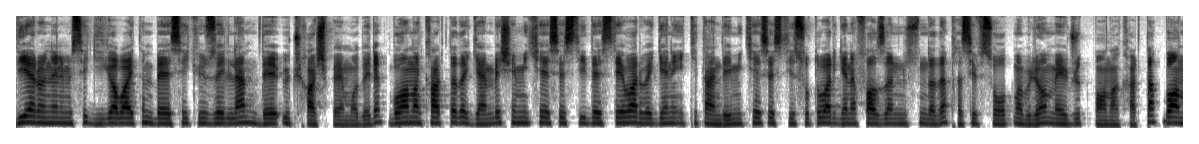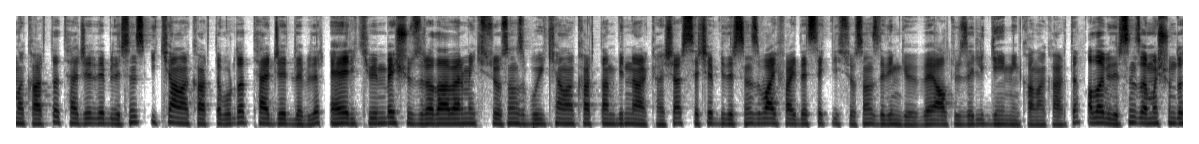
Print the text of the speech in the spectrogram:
Diğer önerim ise Gigabyte'ın B850M D3 HP modeli. Bu anakartta da Gen 5 M.2 SSD desteği var ve gene iki tane de M.2 SSD slotu var. Gene fazların üstünde de pasif soğutma bloğu mevcut bu anakartta. Bu anakartta tercih edebilirsiniz. İki anakart da burada tercih edilebilir. Eğer 2500 lira daha vermek istiyorsanız bu iki anakarttan birini arkadaşlar seçebilirsiniz. Wi-Fi destekli istiyorsanız dediğim gibi B650 Gaming anakartı alabilirsiniz ama şunu da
